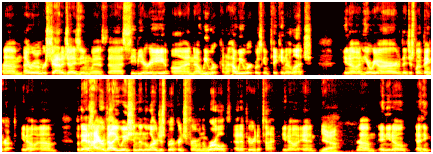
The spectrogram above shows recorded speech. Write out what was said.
Um, I remember strategizing with uh, CBRE on uh, WeWork, kind of how WeWork was going to taking their lunch, you know, and here we are. They just went bankrupt, you know, um, but they had higher valuation than the largest brokerage firm in the world at a period of time, you know, and yeah, um, and you know, I think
